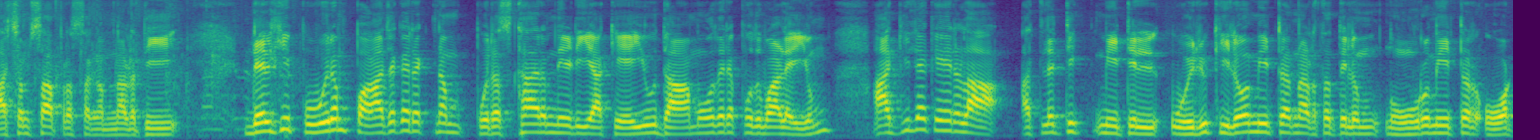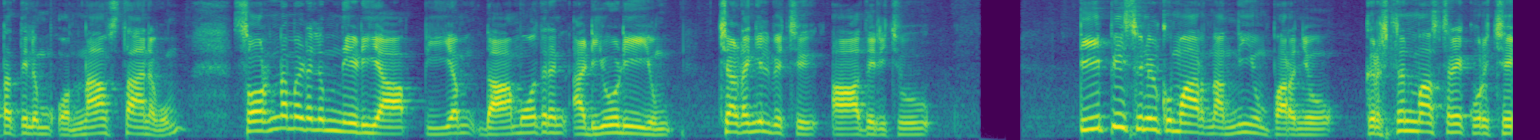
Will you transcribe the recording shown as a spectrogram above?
ആശംസാ പ്രസംഗം നടത്തി. ഡൽഹി പൂരം പാചകരത്നം പുരസ്കാരം നേടിയ കെ യു ദാമോദര പൊതുവാളെയും അഖില കേരള അത്ലറ്റിക് മീറ്റിൽ ഒരു കിലോമീറ്റർ നടത്തത്തിലും നൂറ് മീറ്റർ ഓട്ടത്തിലും ഒന്നാം സ്ഥാനവും സ്വർണ മെഡലും നേടിയ പി എം ദാമോദരൻ അടിയോടിയെയും ചടങ്ങിൽ വെച്ച് ആദരിച്ചു. ടി പി സുനിൽകുമാർ നന്ദിയും പറഞ്ഞു. കൃഷ്ണൻ മാസ്റ്ററെക്കുറിച്ച്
